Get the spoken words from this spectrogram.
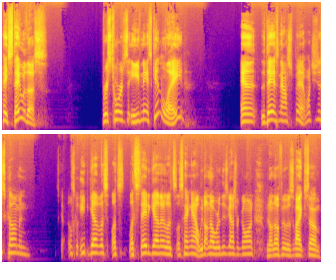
hey stay with us it's towards the evening it's getting late and the day is now spent why don't you just come and let's go eat together. Let's let's let's stay together. Let's let's hang out. We don't know where these guys were going. We don't know if it was like some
